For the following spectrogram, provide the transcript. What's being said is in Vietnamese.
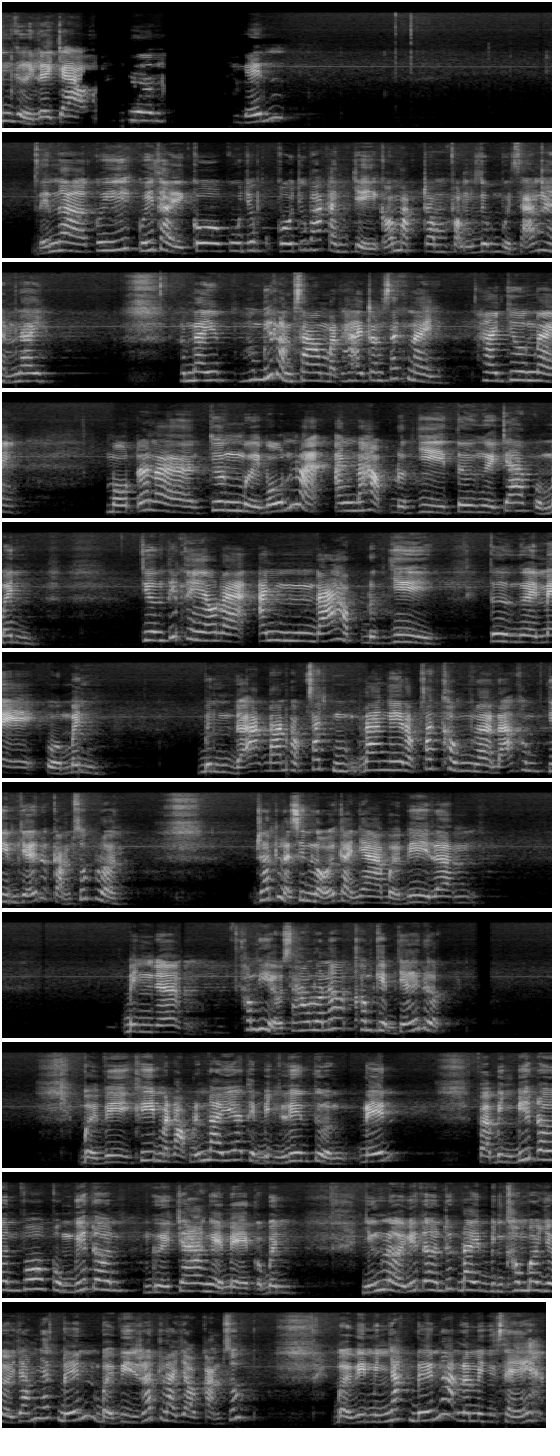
Xin gửi lời chào thương đến đến à, quý quý thầy cô cô chú cô chú bác anh chị có mặt trong phòng dung buổi sáng ngày hôm nay. Hôm nay không biết làm sao mà hai trang sách này, hai chương này. Một đó là chương 14 là anh đã học được gì từ người cha của mình. Chương tiếp theo là anh đã học được gì từ người mẹ của mình. Bình đã đang đọc sách đang nghe đọc sách không là đã không kiềm chế được cảm xúc rồi rất là xin lỗi cả nhà bởi vì là mình ờ, không hiểu sao luôn á không kiềm chế được. Bởi vì khi mà đọc đến đây á, thì mình liên tưởng đến và mình biết ơn vô cùng biết ơn người cha người mẹ của mình. Những lời biết ơn trước đây mình không bao giờ dám nhắc đến bởi vì rất là giàu cảm xúc. Bởi vì mình nhắc đến là mình sẽ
